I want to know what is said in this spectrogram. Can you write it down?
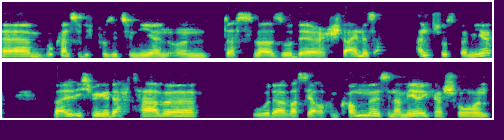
ähm, wo kannst du dich positionieren? Und das war so der Stein des Anschlusses bei mir, weil ich mir gedacht habe, oder was ja auch im Kommen ist, in Amerika schon,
